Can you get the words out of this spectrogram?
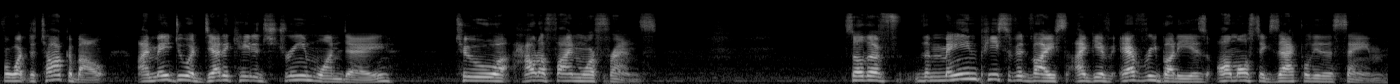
for what to talk about. I may do a dedicated stream one day to how to find more friends. So the the main piece of advice I give everybody is almost exactly the same.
